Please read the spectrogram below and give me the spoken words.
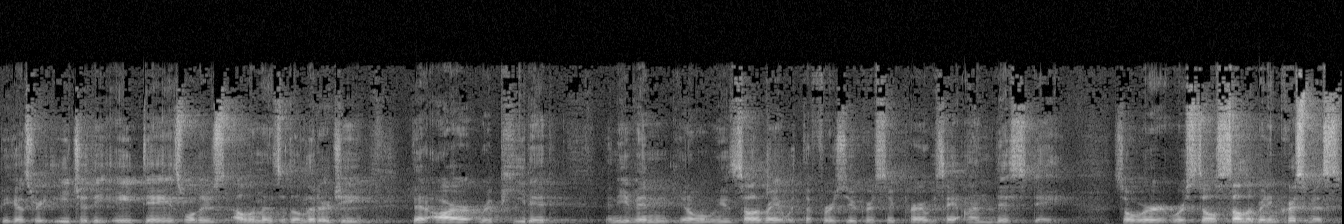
because for each of the eight days, well, there's elements of the liturgy that are repeated. And even, you know, when we celebrate with the first Eucharistic prayer, we say, on this day. So we're, we're still celebrating Christmas.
